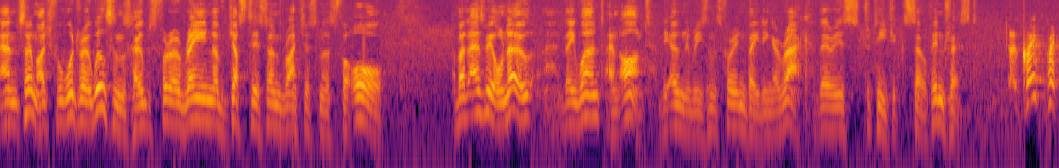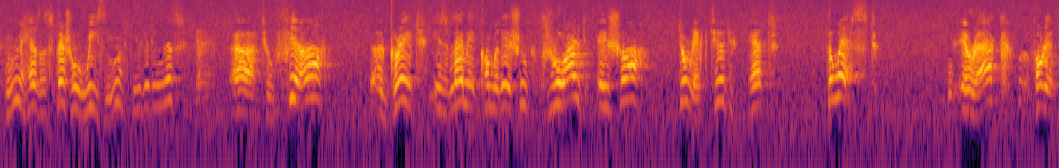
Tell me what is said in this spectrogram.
and so much for Woodrow Wilson's hopes for a reign of justice and righteousness for all. But as we all know, they weren't and aren't the only reasons for invading Iraq. There is strategic self-interest. Uh, Great Britain has a special reason, you getting this? Uh, to fear a great Islamic combination throughout Asia directed at the West. Iraq, for its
